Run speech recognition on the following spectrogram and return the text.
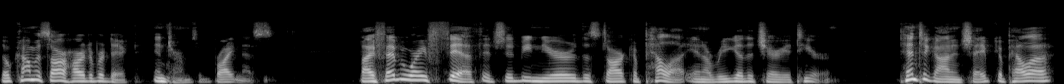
though comets are hard to predict in terms of brightness. By February 5th, it should be near the star Capella in Auriga the Charioteer. Pentagon in shape, Capella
